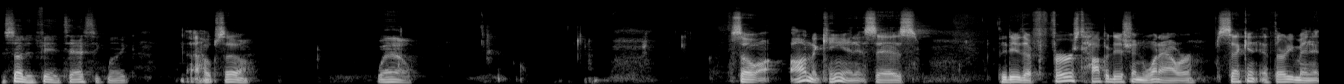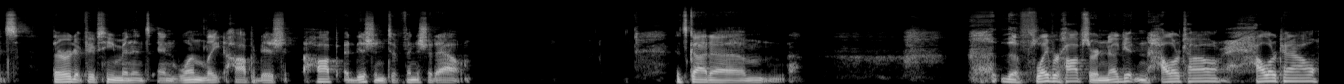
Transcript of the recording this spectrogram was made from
It sounded fantastic, Mike. I hope so. Wow. So uh, on the can, it says they do the first hop addition one hour, second at 30 minutes, third at 15 minutes, and one late hop addition hop addition to finish it out. It's got um the flavor hops are nugget and hallertau. Hallertau.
